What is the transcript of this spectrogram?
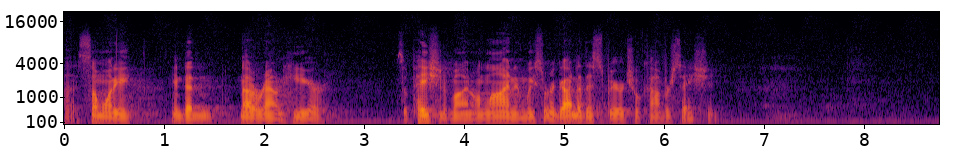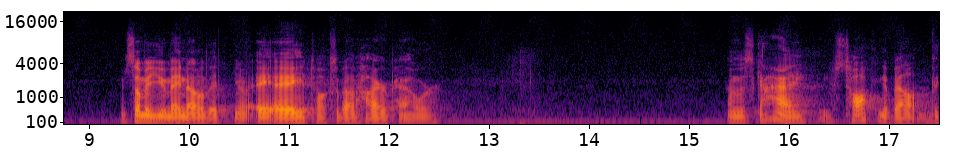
uh, somebody not around here. It's a patient of mine online, and we sort of got into this spiritual conversation. And some of you may know that you know AA talks about higher power. And this guy, he was talking about the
